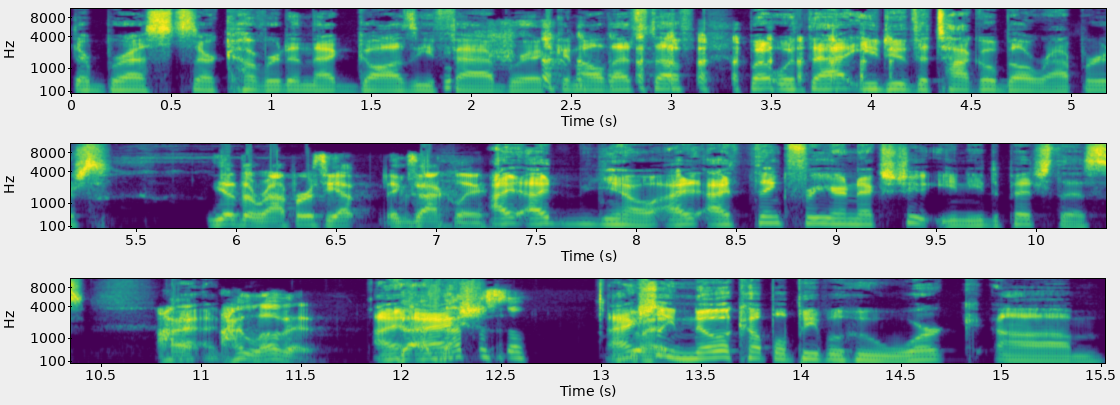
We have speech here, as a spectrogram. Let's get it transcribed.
their breasts are covered in that gauzy fabric and all that stuff. But with that, you do the Taco Bell wrappers. yeah, the wrappers. Yep, exactly. I I, I you know I I think for your next shoot you need to pitch this. I, I- love it. I, That- I actually, stuff. I actually know a couple people who work um,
